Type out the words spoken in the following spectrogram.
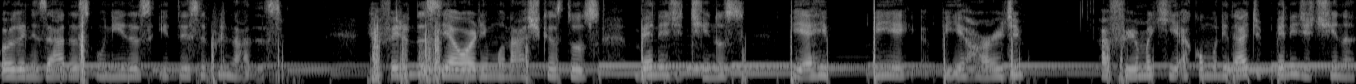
organizadas, unidas e disciplinadas. Referindo-se à ordem monástica dos beneditinos, Pierre Pierrard afirma que a comunidade beneditina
